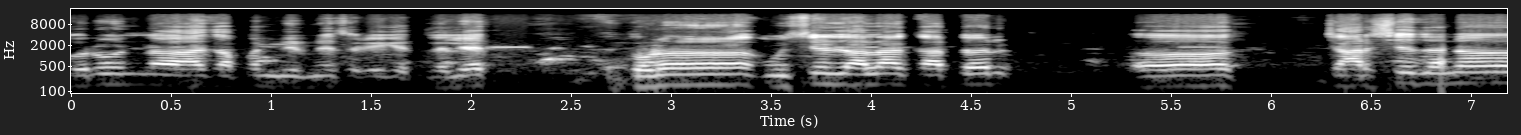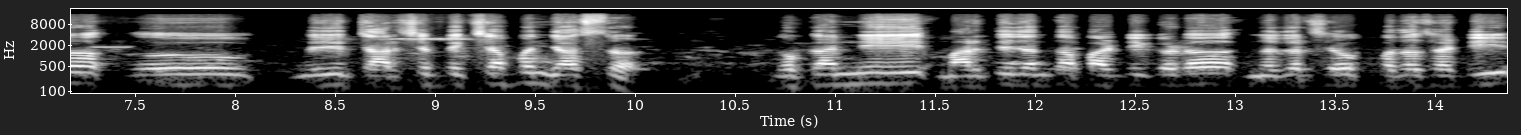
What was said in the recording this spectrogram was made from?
करून आज आपण निर्णय सगळे घेतलेले आहेत. थोडं उशीर झाला का तर चारशे जण म्हणजे चारशे पेक्षा पण जास्त लोकांनी भारतीय जनता पार्टीकडं नगरसेवक पदासाठी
